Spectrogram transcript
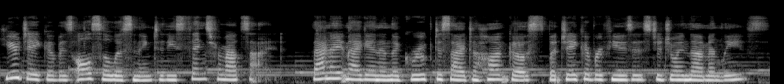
Here Jacob is also listening to these things from outside. That night Megan and the group decide to haunt ghosts but Jacob refuses to join them and leaves.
